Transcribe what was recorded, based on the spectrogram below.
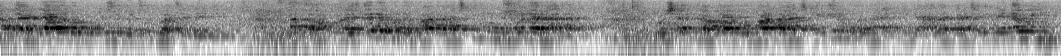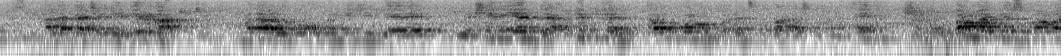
Allah ya dawo da mu bisa ga turba ta daidai. Allah kuma ya tsare mu da fadawa cikin mummunar halaka. Ko shakka babu fadawa cikin irin wannan aƙida. Halaka ce mai nauyi halaka ce mai girma. Muna roƙon ubangiji da ya shiryar da dukkan ɗan uwan waɗanda suka fada cikin wannan aiki. Ba ma kin su ba ma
